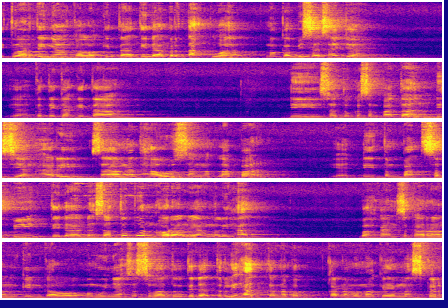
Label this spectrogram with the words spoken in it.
Itu artinya kalau kita tidak bertakwa, maka bisa saja ya ketika kita di satu kesempatan di siang hari sangat haus, sangat lapar, ya di tempat sepi tidak ada satupun orang yang melihat. Bahkan sekarang mungkin kalau mengunyah sesuatu tidak terlihat karena karena memakai masker.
